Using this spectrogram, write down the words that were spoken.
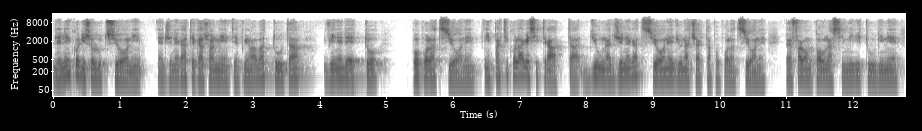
L'elenco di soluzioni eh, generate casualmente in prima battuta viene detto popolazione. In particolare si tratta di una generazione di una certa popolazione, per fare un po' una similitudine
